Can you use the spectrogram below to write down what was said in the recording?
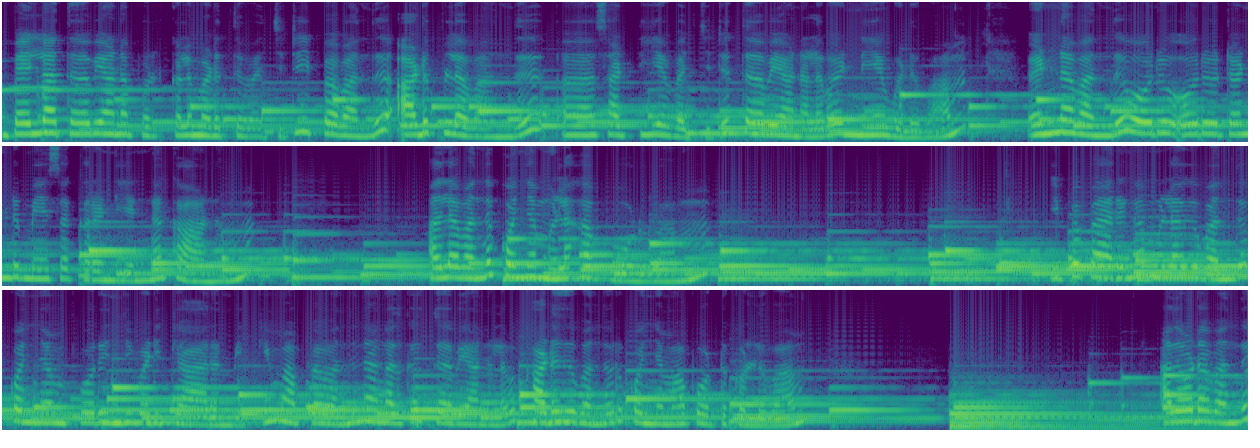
இப்போ எல்லா தேவையான பொருட்களும் எடுத்து வச்சுட்டு இப்போ வந்து அடுப்பில் வந்து சட்டியை வச்சுட்டு தேவையான அளவு எண்ணெயை விடுவோம். எண்ணெய் வந்து ஒரு ஒரு ரெண்டு மேசக்கரண்டி எண்ணெய் காணும். அதில் வந்து கொஞ்சம் மிளகை போடுவோம். இப்போ பாருங்கள் மிளகு வந்து கொஞ்சம் பொரிஞ்சு வடிக்க ஆரம்பிக்கும் அப்போ வந்து நாங்கள் அதுக்கு தேவையான அளவு கடுகு வந்து ஒரு கொஞ்சமாக போட்டுக்கொள்ளுவோம். அதோட வந்து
